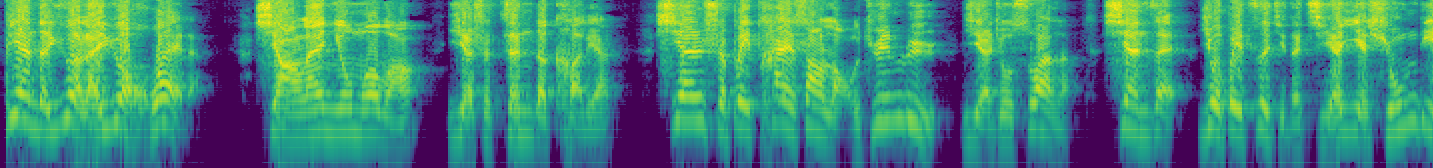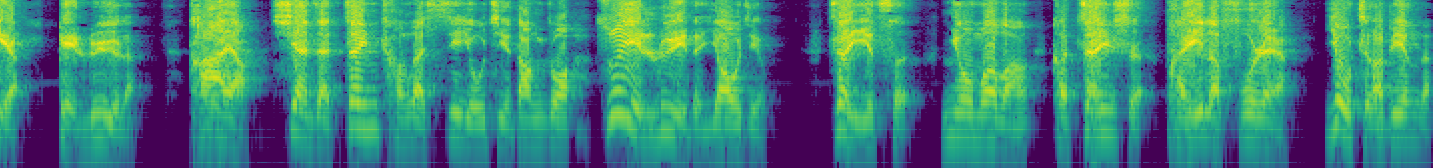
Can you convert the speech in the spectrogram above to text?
变得越来越坏了。想来牛魔王也是真的可怜，先是被太上老君绿也就算了，现在又被自己的结义兄弟给绿了。他呀，现在真成了《西游记》当中最绿的妖精。这一次，牛魔王可真是赔了夫人又折兵啊！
